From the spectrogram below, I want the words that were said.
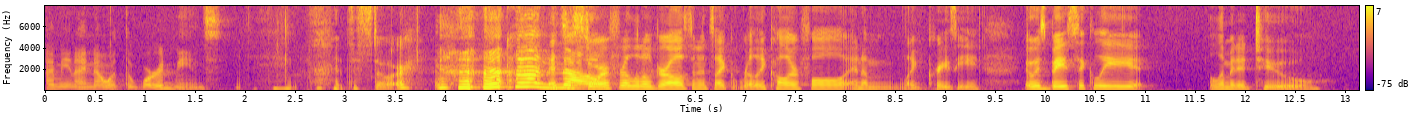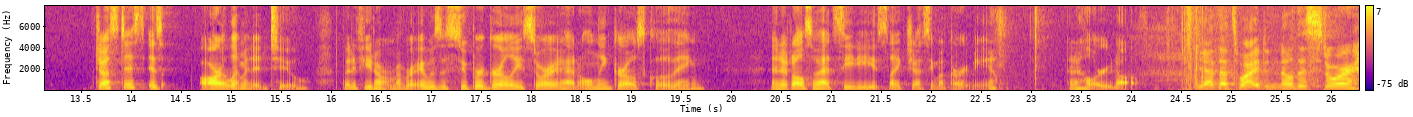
I mean, I know what the word means. it's a store. it's It's a store for little girls and it's like really colorful and um, like crazy. It was basically Limited Too Justice is our Limited Too. But if you don't remember, it was a super girly store. It had only girls' clothing. And it also had CDs like Jesse McCartney and Hilary Duff. Yeah, that's why I didn't know this store.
